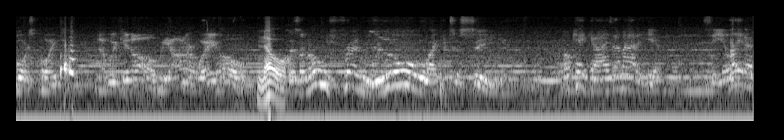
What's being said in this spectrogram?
force point, and we can all be on our way home. No. There's an old friend we would all like to see. Okay, guys, I'm out of here. See you later.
